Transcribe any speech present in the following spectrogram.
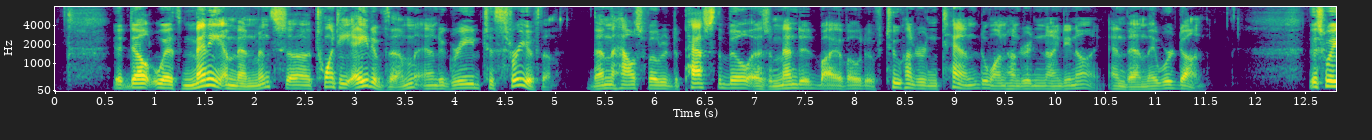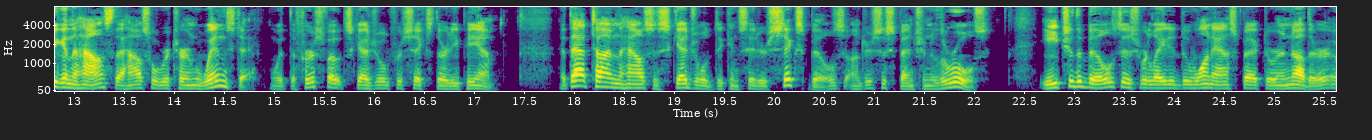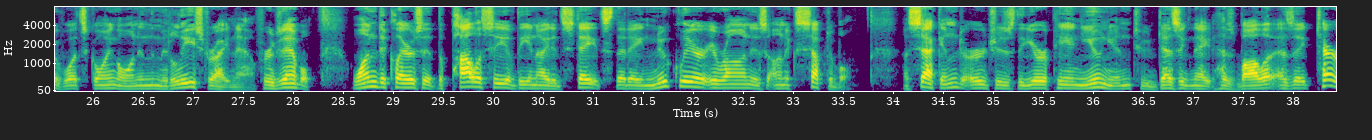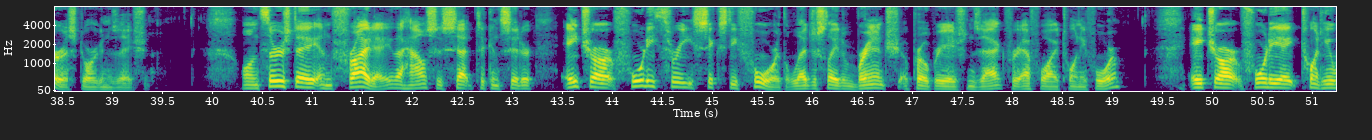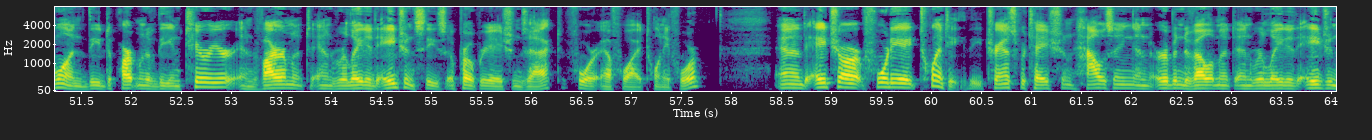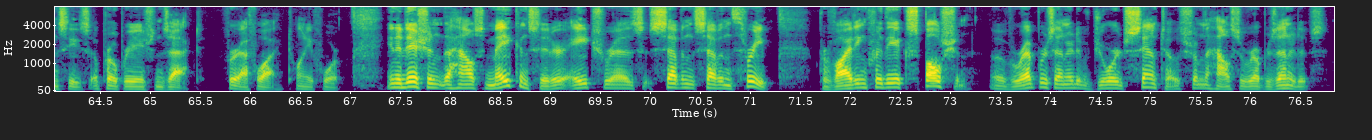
It dealt with many amendments, uh, 28 of them, and agreed to three of them. Then the House voted to pass the bill as amended by a vote of 210 to 199, and then they were done. This week in the House, the House will return Wednesday with the first vote scheduled for 6:30 p.m. At that time, the House is scheduled to consider six bills under suspension of the rules. Each of the bills is related to one aspect or another of what's going on in the Middle East right now. For example, one declares it the policy of the United States that a nuclear Iran is unacceptable. A second urges the European Union to designate Hezbollah as a terrorist organization. On Thursday and Friday, the House is set to consider H.R. 4364, the Legislative Branch Appropriations Act for FY24, H.R. 4821, the Department of the Interior, Environment, and Related Agencies Appropriations Act for FY24, and H.R. 4820, the Transportation, Housing, and Urban Development and Related Agencies Appropriations Act for FY24. In addition, the House may consider HRES 773, providing for the expulsion of Representative George Santos from the House of Representatives.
